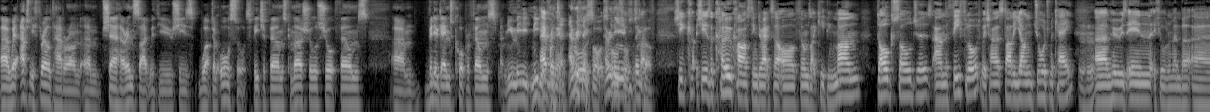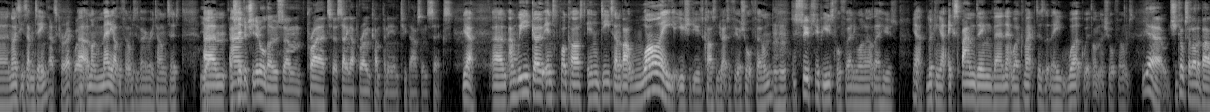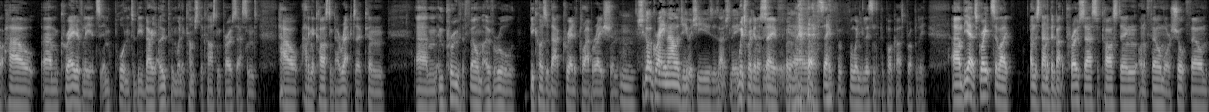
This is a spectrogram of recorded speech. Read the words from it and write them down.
Uh, we're absolutely thrilled to have her on and share her insight with you. She's worked on all sorts feature films, commercials, short films, um, video games, corporate films, and new media, media Everything. content. Everything. All sorts. Everything all you sorts can of think of. She she is the co-casting director of films like Keeping Mum, Dog Soldiers, and The Thief Lord, which starred a young George MacKay, Mm-hmm. um, who is in, if you'll remember, uh, 1917. That's correct. Well, uh, among many other films, he's very very talented. Yeah. Um, and she, did, she did all those um, prior to setting up her own company in 2006. Yeah. Um, and we go into the podcast in detail about why you should use a casting director for your short film. Mm-hmm. It's super, super useful for anyone out there who's yeah looking at expanding their network of actors that they work with on the short films. Yeah, she talks a lot about how um, creatively it's important to be very open when it comes to the casting process and how having a casting director can um, improve the film overall because of that creative collaboration, She's got a great analogy which she uses actually. which we're going to save for Yeah, yeah. save for, for when you listen to the podcast properly. Um, but yeah, it's great to like understand a bit about the process of casting on a film or a short film,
